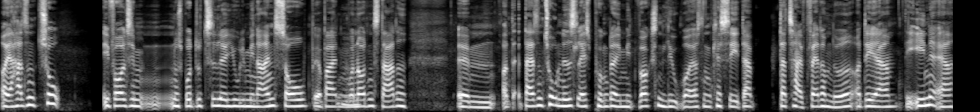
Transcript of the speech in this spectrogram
Og jeg har sådan to, i forhold til, nu spurgte du tidligere, Julie, min egen sovebearbejdning, mm. hvornår den startede. Øhm, og der, der er sådan to nedslagspunkter i mit voksenliv, hvor jeg sådan kan se, der, der tager jeg fat om noget. Og det er det ene er,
